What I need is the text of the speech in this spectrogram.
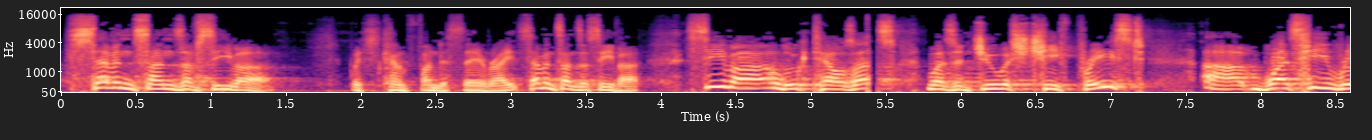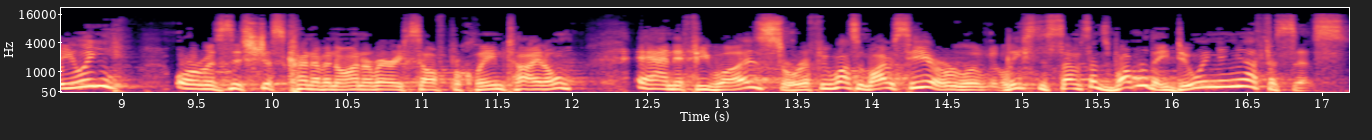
seven sons of Sceva, which is kind of fun to say, right? Seven sons of Sceva. Sceva, Luke tells us, was a Jewish chief priest. Uh, was he really? Or was this just kind of an honorary self proclaimed title? And if he was, or if he wasn't, why was he, or at least the seven sons, what were they doing in Ephesus?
